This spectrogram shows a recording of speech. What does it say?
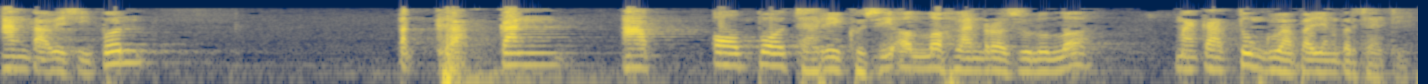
Antawisipun tegakkan apa apa jari Gusti Allah lan Rasulullah maka tunggu apa yang terjadi.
